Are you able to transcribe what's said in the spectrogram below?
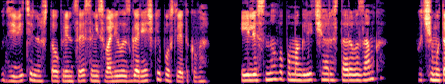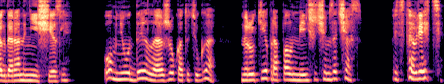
Удивительно, что принцесса не свалилась горячкой после такого. Или снова помогли чары старого замка? Почему тогда раны не исчезли? Помню, у Деллы ожог от утюга на руке пропал меньше, чем за час. Представляете,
